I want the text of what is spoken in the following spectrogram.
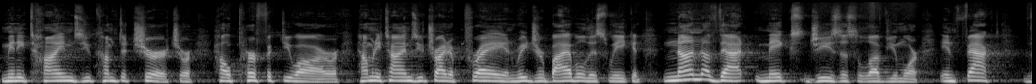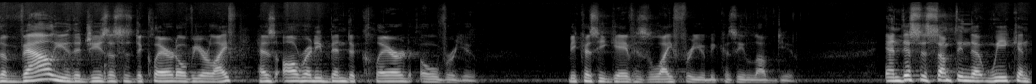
many times you come to church, or how perfect you are, or how many times you try to pray and read your Bible this week. And none of that makes Jesus love you more. In fact, the value that Jesus has declared over your life has already been declared over you because he gave his life for you, because he loved you. And this is something that we can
